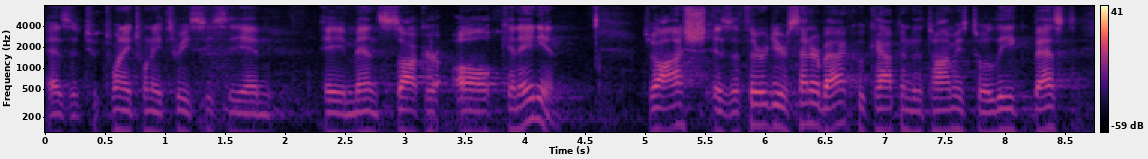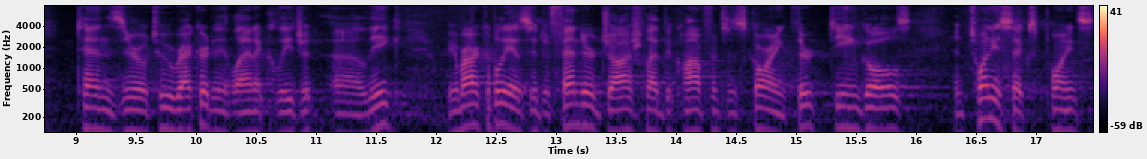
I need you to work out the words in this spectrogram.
as the 2023 CCAA Men's Soccer All-Canadian. Josh is a third-year center back who captained the Tommies to a league best 10-0-2 record in the Atlantic Collegiate uh, League. Remarkably, as a defender, Josh led the conference in scoring 13 goals and 26 points,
